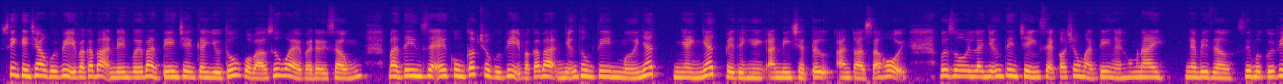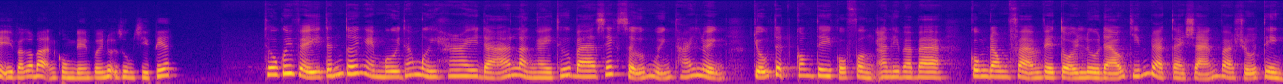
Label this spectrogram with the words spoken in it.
Xin kính chào quý vị và các bạn đến với bản tin trên kênh YouTube của báo Sức khỏe và đời sống. Bản tin sẽ cung cấp cho quý vị và các bạn những thông tin mới nhất, nhanh nhất về tình hình an ninh trật tự, an toàn xã hội. Vừa rồi là những tin chính sẽ có trong bản tin ngày hôm nay. Ngay bây giờ, xin mời quý vị và các bạn cùng đến với nội dung chi tiết. Thưa quý vị, tính tới ngày 10 tháng 12 đã là ngày thứ ba xét xử Nguyễn Thái Luyện, chủ tịch công ty cổ phần Alibaba, cùng đồng phạm về tội lừa đảo chiếm đoạt tài sản và rửa tiền.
